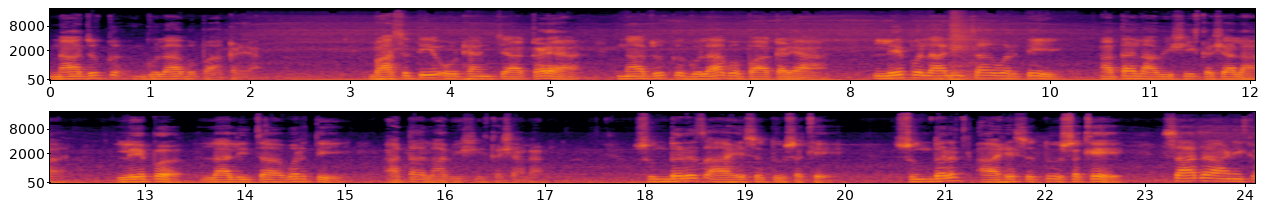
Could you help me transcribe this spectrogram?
नाजूक गुलाब पाकळ्या. भासती ओठ्यांच्या कळ्या नाजूक गुलाब पाकळ्या लेप लालीचा वरती आता लाविशी कशाला? लेप लालीचा वरती आता लाविशी कशाला? सुंदरच आहेस तू सखे सुंदरच आहेस तू सखे साज आणिक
